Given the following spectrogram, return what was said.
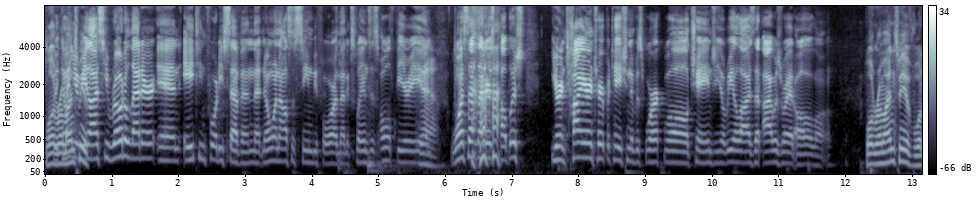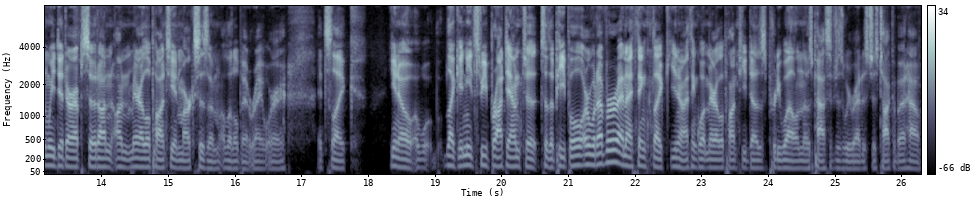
Well, it But don't reminds you me. Of, realize he wrote a letter in 1847 that no one else has seen before, and that explains his whole theory. Yeah. And once that letter is published, your entire interpretation of his work will change, and you'll realize that I was right all along. well, it reminds me of when we did our episode on on Merleau-Ponty and Marxism a little bit, right? Where it's like, you know, like it needs to be brought down to to the people or whatever. And I think like you know, I think what Merleau-Ponty does pretty well in those passages we read is just talk about how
